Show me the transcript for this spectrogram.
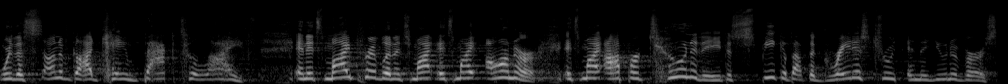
where the Son of God came back to life. And it's my privilege, it's my, it's my honor, it's my opportunity to speak about the greatest truth in the universe.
